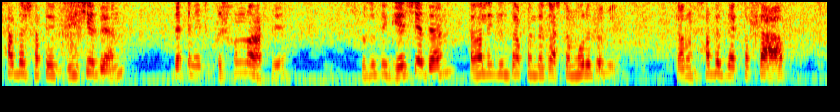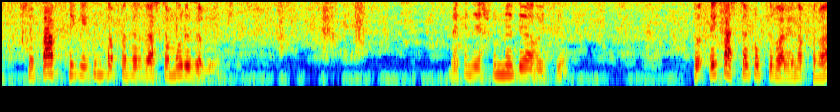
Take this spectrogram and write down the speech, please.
ছাদের সাথে ঘেঁষে দেন, দেখেন এটা একটু শূন্য আছে, তো যদি ঘেঁষে দেন, তাহলে কিন্তু আপনাদের গাছটা মরে যাবে। কারণ ছাদের যে একটা তাপ, সে তাপ থেকে কিন্তু আপনাদের গাছটা মরে যাবে। দেখেন যে শূন্য দেওয়া হয়েছে। তো এই কাজটা করতে পারেন আপনারা।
